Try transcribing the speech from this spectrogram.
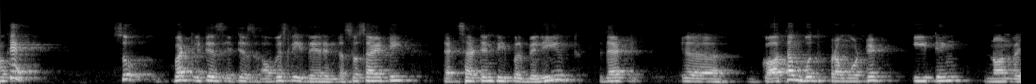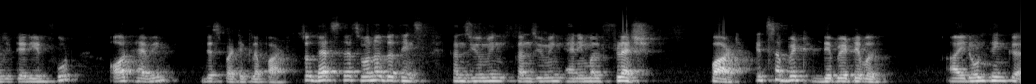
Okay. So, but it is it is obviously there in the society that certain people believed that uh, Gautam Buddha promoted eating non-vegetarian food or having this particular part. So that's that's one of the things consuming consuming animal flesh part it's a bit debatable i don't think uh,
